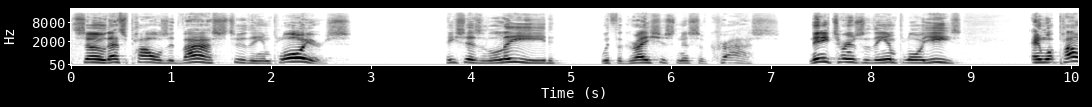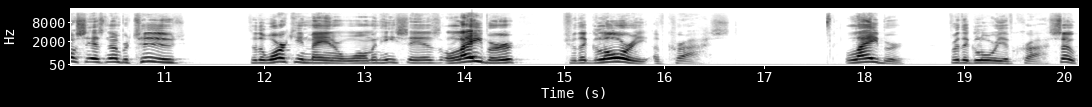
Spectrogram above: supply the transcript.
So that's Paul's advice to the employers. He says, lead with the graciousness of Christ. Then he turns to the employees. And what Paul says, number two, to the working man or woman, he says, labor for the glory of Christ labor for the glory of Christ. So,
